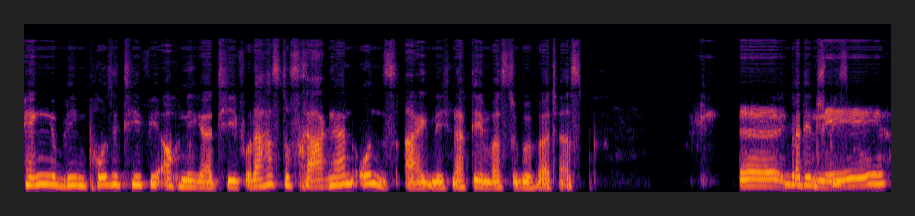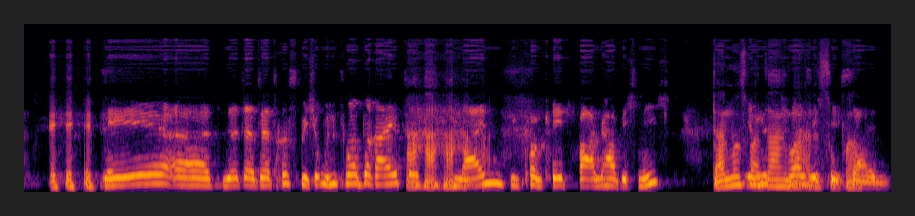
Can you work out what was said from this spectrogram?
hängen geblieben, positiv wie auch negativ? Oder hast du Fragen an uns eigentlich, nach dem, was du gehört hast? Äh, Über den nee, nee äh, da, da triffst mich unvorbereitet. Nein, die konkreten Fragen habe ich nicht. Dann muss Ihr man sagen, war alles super. sein.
